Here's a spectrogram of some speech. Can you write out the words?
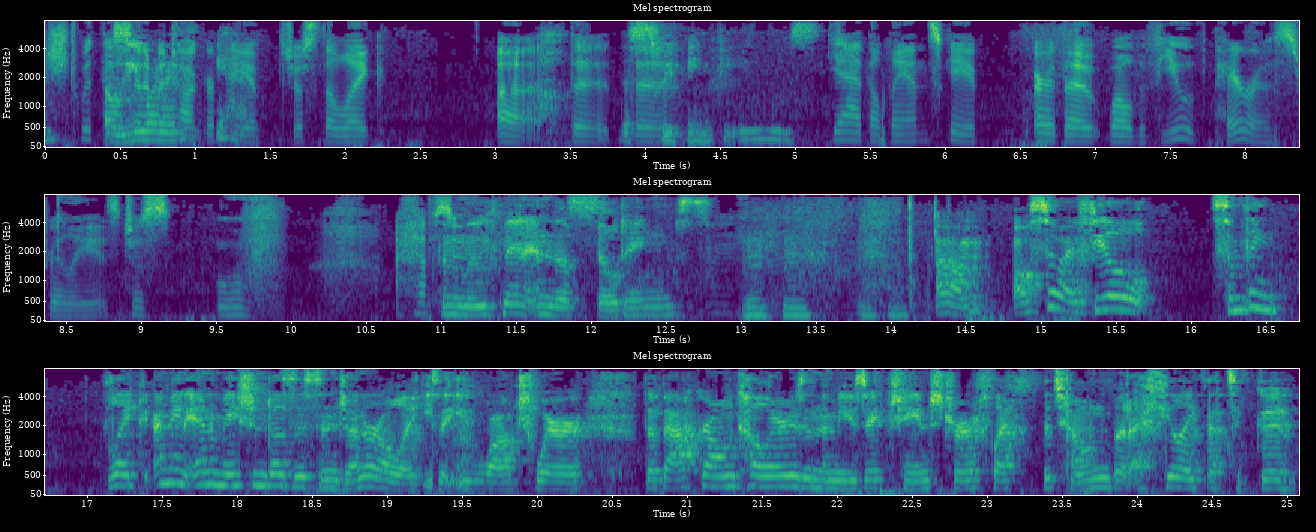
matched with the oh, you wanna- cinematography yeah. of just the like, uh, the the, sweeping views. yeah, the landscape or the well, the view of Paris really is just oof. I have The so movement in the feelings. buildings. hmm Um, also, I feel something like I mean, animation does this in general, like that you watch where the background colors and the music change to reflect the tone. But I feel like that's a good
